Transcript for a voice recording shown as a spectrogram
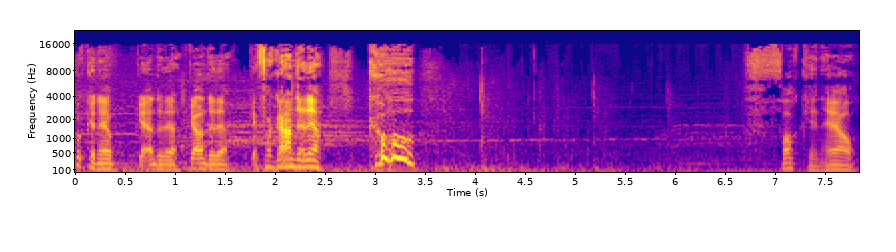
Fucking hell. Get under there. Get under there. Get fucking under there. Go! Fucking hell.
